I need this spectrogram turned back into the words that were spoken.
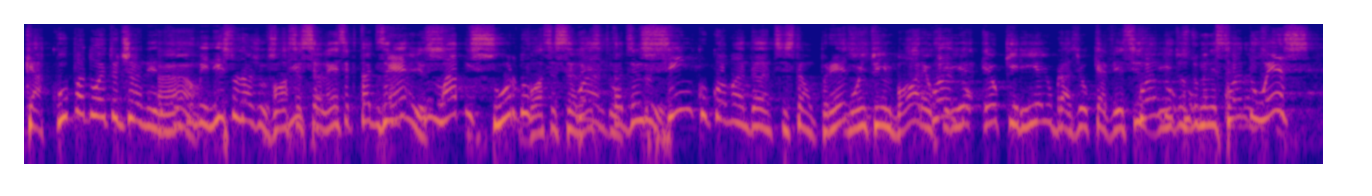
que a culpa do 8 de janeiro não, foi do ministro da Justiça. Vossa Excelência que está dizendo é isso. É um absurdo. Vossa Excelência que está dizendo isso. Cinco comandantes estão presos. Muito embora eu quando, queria, eu queria e o Brasil quer ver esses quando, vídeos do Ministério quando da Justiça. Quando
